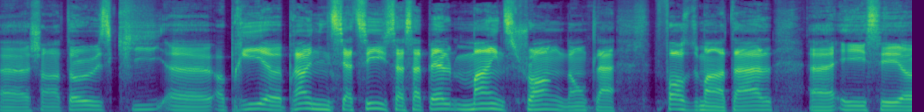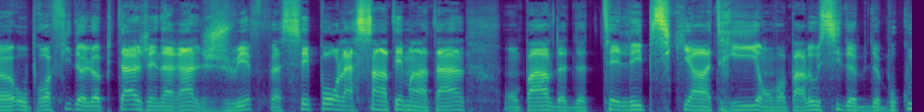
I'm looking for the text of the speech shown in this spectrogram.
euh, chanteuse, qui euh, a pris, euh, prend une initiative, ça s'appelle Mind Strong, donc la force du mental, et c'est au profit de l'hôpital général juif. C'est pour la santé mentale. On parle de, de télépsychiatrie. On va parler aussi de, de beaucoup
